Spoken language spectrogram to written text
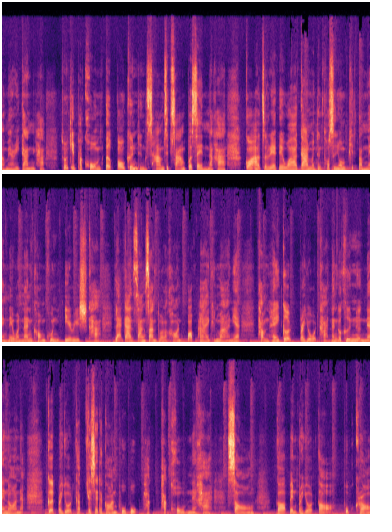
อเมริกันค่ะ ธุรกิจผักโขมเติบโตขึ้นถึง 33%นะคะ ก็อาจจะเรียกได้ว่าการบันทึกทศนิยมผิดตำแหน่งในวันนั้นของคุณอิริชค่ะ และการสร้างสรรค์ตัวละครป๊อปอายขึ้นมาเนี่ยทำให้เกิดประโยชน์ค่ะ นั่นก็คือหนึ่งแน่นอนอะเกิดประโยชน์กับเกษตรกรผู้ปลูกผักผักโขมนะคะ 2. ก็เป็นประโยชน์ต่อผู้ปกครอง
